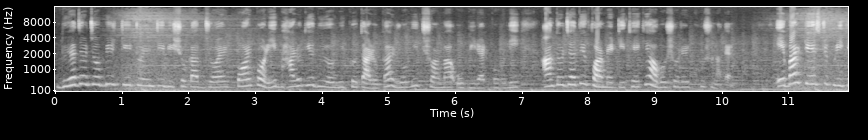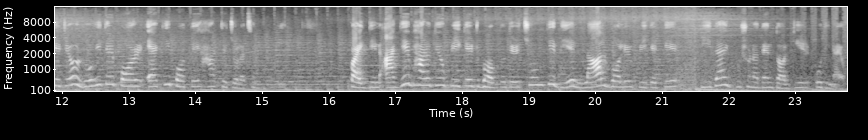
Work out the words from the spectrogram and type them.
দুই হাজার চব্বিশ টি টোয়েন্টি বিশ্বকাপ জয়ের পরপরই ভারতীয় দুই অভিজ্ঞ তারকা রোহিত শর্মা ও বিরাট কোহলি আন্তর্জাতিক ফরম্যাটটি থেকে অবসরের ঘোষণা দেন। এবার টেস্ট ক্রিকেটেও রোহিতের পর একই পথে হাঁটতে চলেছেন কোহলি। কয়েকদিন আগে ভারতীয় ক্রিকেট ভক্তদের চমকে দিয়ে লাল বলের ক্রিকেটকে বিদায় ঘোষণা দেন দলটির অধিনায়ক।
